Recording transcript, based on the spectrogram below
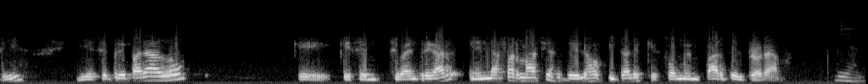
¿sí? Y ese preparado que, se, va a entregar en las farmacias de los hospitales que formen parte del programa. Bien.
